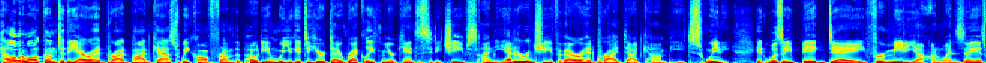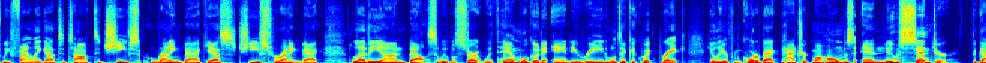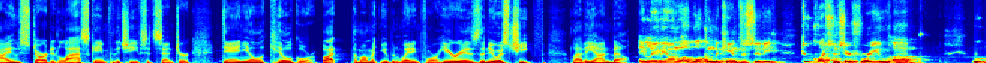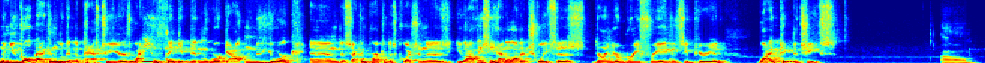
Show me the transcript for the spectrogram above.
Hello and welcome to the Arrowhead Pride podcast we call From the Podium, where you get to hear directly from your Kansas City Chiefs. I'm the editor in chief of ArrowheadPride.com, Pete Sweeney. It was a big day for media on Wednesday as we finally got to talk to Chiefs running back, yes, Chiefs running back, Le'Veon Bell. So we will start with him. We'll go to Andy Reid. We'll take a quick break. You'll hear from quarterback Patrick Mahomes and new center the guy who started last game for the Chiefs at center, Daniel Kilgore. But the moment you've been waiting for, here is the newest Chief, Le'Veon Bell. Hey, Le'Veon, uh, welcome to Kansas City. Two questions here for you. Uh, when you go back and look at the past two years, why do you think it didn't work out in New York? And the second part to this question is you obviously had a lot of choices during your brief free agency period. Why pick the Chiefs? Um,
